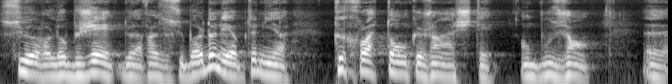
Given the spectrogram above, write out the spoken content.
sur l'objet de la phrase subordonnée obtenir que croit-on que Jean a acheté? en bougeant euh,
